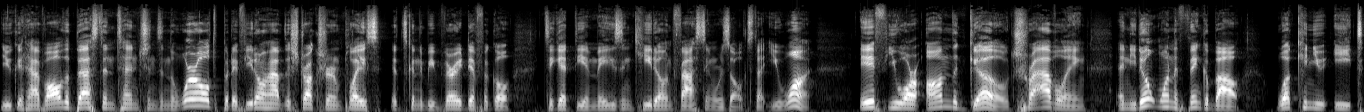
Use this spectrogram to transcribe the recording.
You could have all the best intentions in the world, but if you don't have the structure in place, it's going to be very difficult to get the amazing keto and fasting results that you want. If you are on the go, traveling, and you don't want to think about what can you eat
